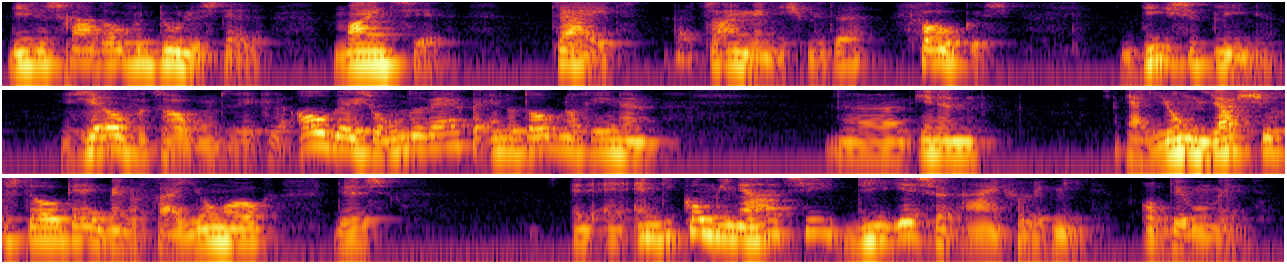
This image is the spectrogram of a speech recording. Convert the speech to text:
Die dus gaat over doelen stellen, mindset, tijd, eh, time management, focus, discipline, zelfvertrouwen ontwikkelen. Al deze onderwerpen en dat ook nog in een, uh, in een ja, jong jasje gestoken. Ik ben nog vrij jong ook. Dus, en, en die combinatie, die is er eigenlijk niet op dit moment.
